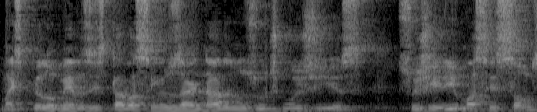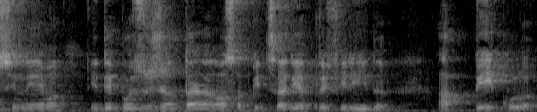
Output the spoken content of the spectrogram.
mas pelo menos estava sem usar nada nos últimos dias. Sugeriu uma sessão de cinema e depois um jantar na nossa pizzaria preferida, a Pícola,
